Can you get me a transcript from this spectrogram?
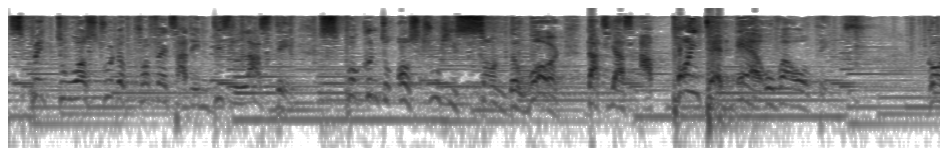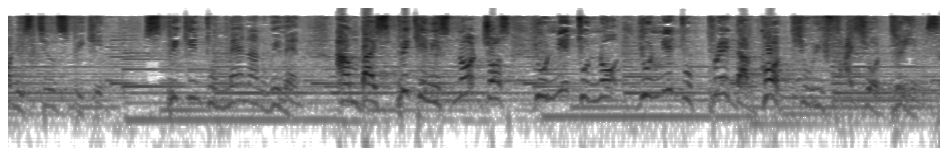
spake to us through the prophets, had in this last day spoken to us through His Son, the Word that He has appointed heir over all things. God is still speaking, speaking to men and women. And by speaking, is not just you need to know, you need to pray that God purifies your dreams.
